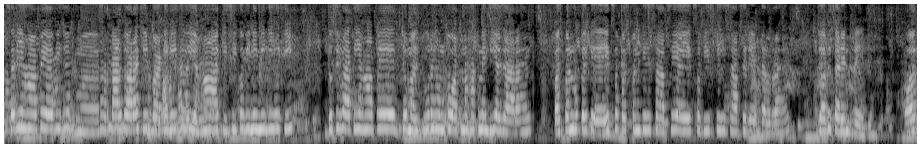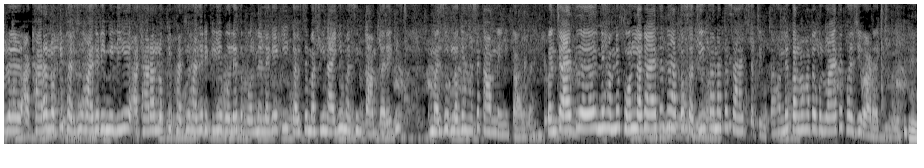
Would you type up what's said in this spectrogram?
सर यहाँ पे अभी जो सरकार द्वारा किट बांटी गई थी वो यहाँ किसी को भी नहीं मिली है किट। दूसरी बात यहाँ पे जो मजदूर हैं उनको अपना हक नहीं दिया जा रहा है। पचपन रुपये के एक सौ पचपन के हिसाब से या एक सौ बीस के हिसाब से रेट डल रहा है जो अभी करंट रेट है। और अठारह लोग की फर्जी हाजिरी मिली है। अठारह लोग की फर्जी हाजिरी के लिए बोले तो बोलने लगे कि कल से मशीन आएगी मशीन काम करेगी। मजदूर लोग यहाँ से काम नहीं निकाल रहे हैं। पंचायत में हमने फ़ोन लगाया था ना तो सचिव था ना तो सहायक सचिव था। हमने कल वहाँ पे बुलवाए थे फर्जीवाड़ा के लिए।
